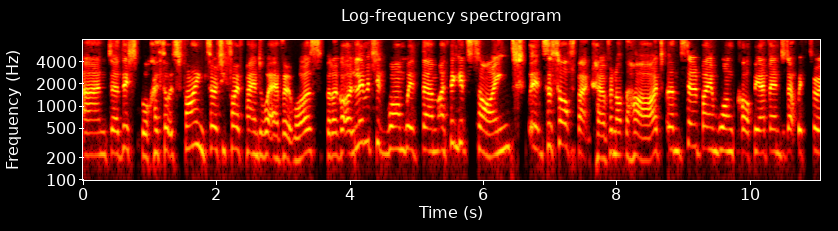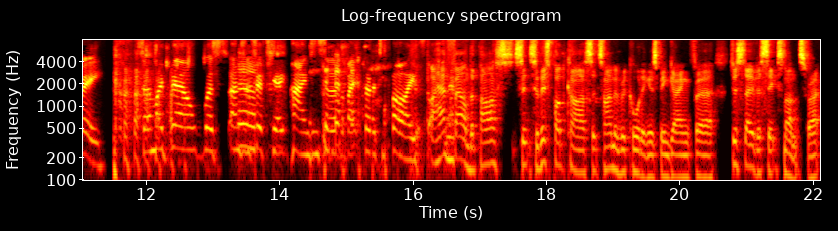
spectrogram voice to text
And uh, this book, I thought it's fine, £35 or whatever it was. But I got a limited one with, um, I think it's signed. It's a softback cover, not the hard. And instead of buying one copy, I've ended up with three. so my bill was £158 instead of about 35 I have found the past since so this podcast at time of recording has been going for just over six months, right?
